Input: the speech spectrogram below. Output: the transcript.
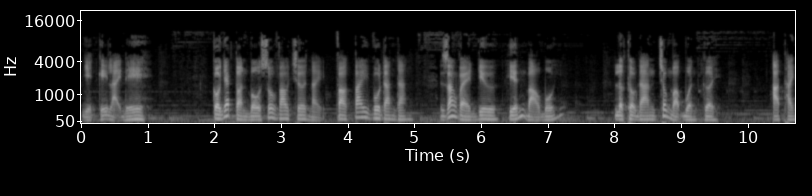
Nhìn kỹ lại đi. Cô nhét toàn bộ số voucher này Vào tay vô đan đan, dáng vẻ như hiến bảo bối. Lực thậu đàn trông mà buồn cười. À Thanh,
